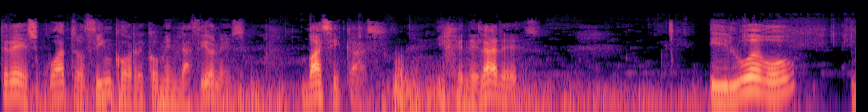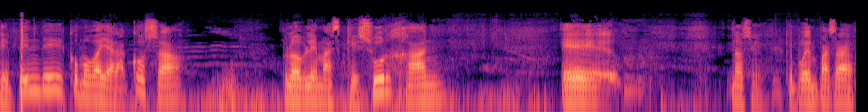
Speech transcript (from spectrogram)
tres, cuatro, cinco recomendaciones básicas y generales. Y luego depende cómo vaya la cosa, problemas que surjan, eh, no sé, que pueden pasar,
